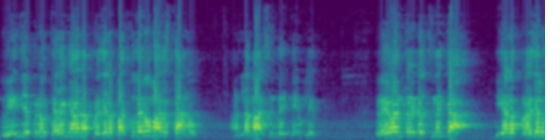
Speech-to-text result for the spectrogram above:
నువ్వేం చెప్పినావు? తెలంగాణ ప్రజల బతుకుదరువు మారుస్తా అన్నావు. అందులో మార్చిందైతే ఏం లేదు. రేవంత్ రెడ్డి వచ్చినాక ఇవాళ ప్రజలు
